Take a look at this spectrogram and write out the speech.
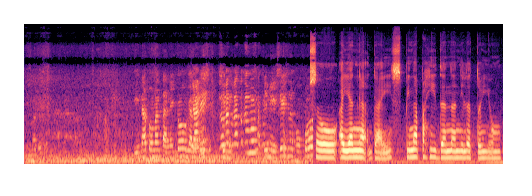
Lima to. Gina pa man tanay ko galing. Sinisis ng upo. So, ayan nga guys, pinapahida na nila to yung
